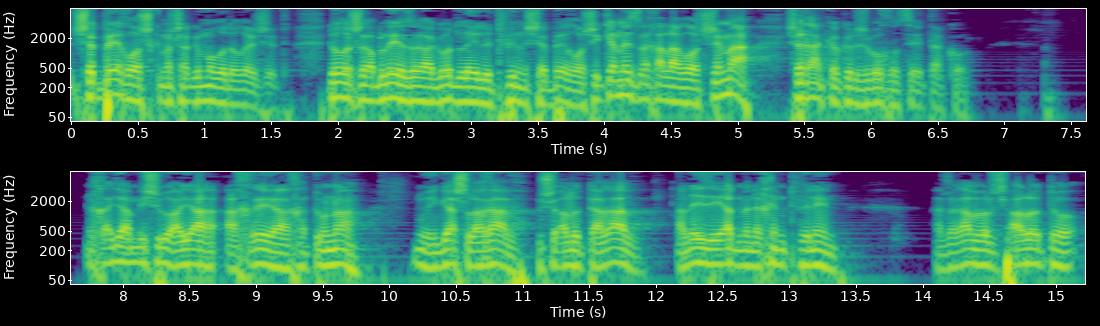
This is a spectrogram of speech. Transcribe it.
שבראש, כמו שהגמורה דורשת. דורש רב אליעזר הגודל לתפילין שבראש, ייכנס לך לראש, שמה? שרק הקדוש ברוך הוא עושה את הכל. איך היה מישהו היה אחרי החתונה, הוא ייגש לרב, הוא שאל את הרב, על איזה יד מנחים תפילין? אז הרב שאל אותו,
